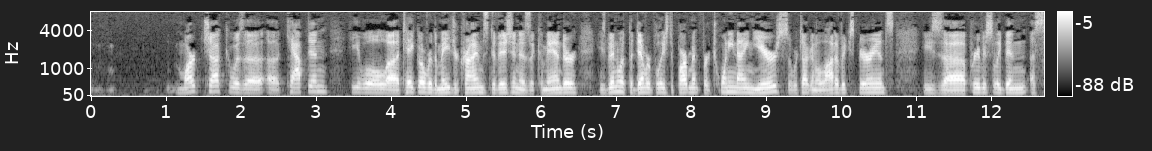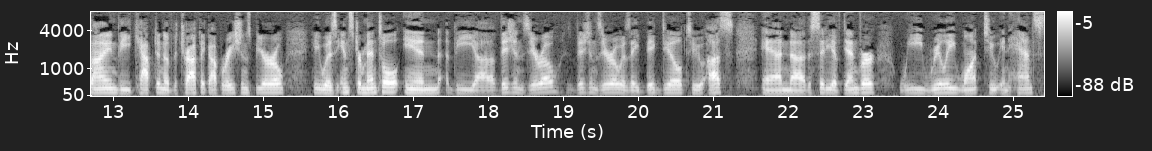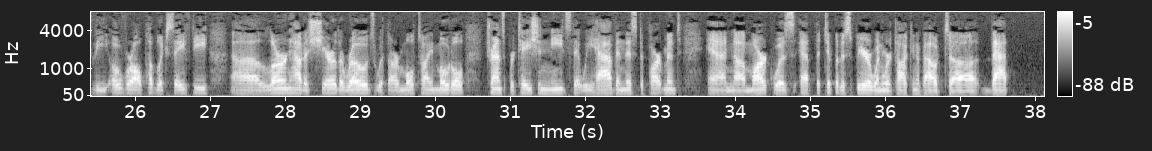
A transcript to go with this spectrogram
Mark Chuck was a, a captain. He will uh, take over the Major Crimes Division as a commander. He's been with the Denver Police Department for 29 years, so we're talking a lot of experience. He's uh, previously been assigned the captain of the Traffic Operations Bureau. He was instrumental in the uh, Vision Zero. Vision Zero is a big deal to us and uh, the city of Denver. We really want to enhance the overall public safety, uh, learn how to share the roads with our multimodal transportation needs that we have in this department. And uh, Mark was at the tip of the spear when we're talking about uh, that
